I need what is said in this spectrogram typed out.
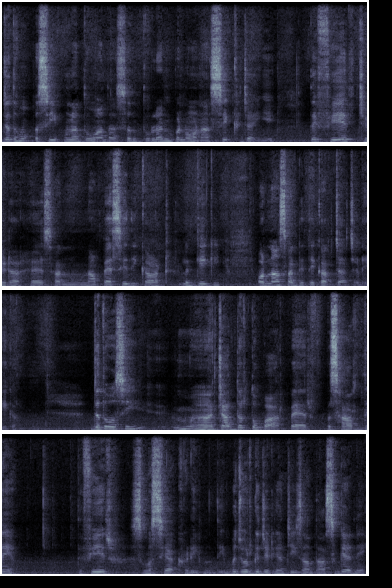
ਜਦੋਂ ਅਸੀਂ ਉਹਨਾਂ ਦੋਵਾਂ ਦਾ ਸੰਤੁਲਨ ਬਣਾਉਣਾ ਸਿੱਖ ਜਾਈਏ ਤੇ ਫਿਰ ਜਿਹੜਾ ਹੈ ਸਾਨੂੰ ਨਾ ਪੈਸੇ ਦੀ ਘਾਟ ਲੱਗੇਗੀ ਔਰ ਨਾ ਸਾਡੇ ਤੇ ਕਰਜ਼ਾ ਚੜੇਗਾ ਜਦੋਂ ਅਸੀਂ ਚਾਦਰ ਤੋਂ ਬਾਹਰ ਪੈਰ ਪਸਾਰਦੇ ਹਾਂ ਤੇ ਫਿਰ ਸਮੱਸਿਆ ਖੜੀ ਹੁੰਦੀ। ਬਜ਼ੁਰਗ ਜਿਹੜੀਆਂ ਚੀਜ਼ਾਂ ਦੱਸ ਗਏ ਨੇ,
